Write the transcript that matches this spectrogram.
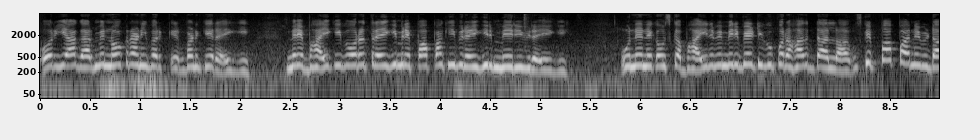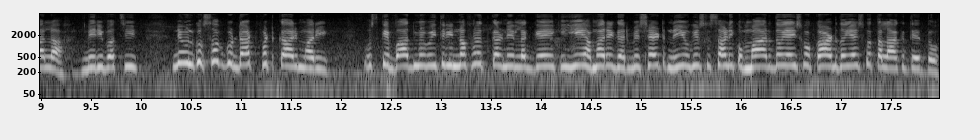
और या घर में नौकरानी बन के रहेगी। मेरे भाई की भी औरत रहेगी, मेरे पापा की भी रहेगी, मेरी भी रहेगी। उन्होंने कहा, उसका भाई ने भी मेरी बेटी के ऊपर हाथ डाला, उसके पापा ने भी डाला। मेरी बच्ची ने उनको सबको डांट फटकार मारी। उसके बाद में वो इतनी नफरत करने लग गए कि ये हमारे घर में सेट नहीं होगी इसको साड़ी को मार दो या इसको काट दो या इसको तलाक दे दो।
